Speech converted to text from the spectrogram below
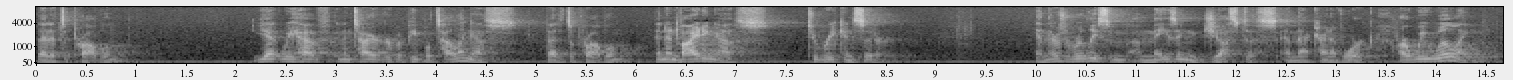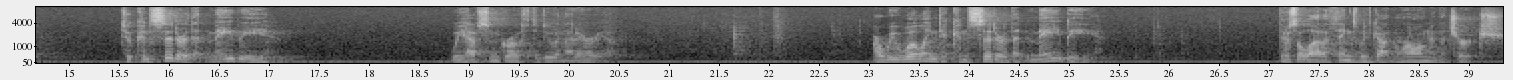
that it's a problem. Yet we have an entire group of people telling us that it's a problem and inviting us to reconsider. And there's really some amazing justice in that kind of work. Are we willing to consider that maybe we have some growth to do in that area? Are we willing to consider that maybe there's a lot of things we've gotten wrong in the church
